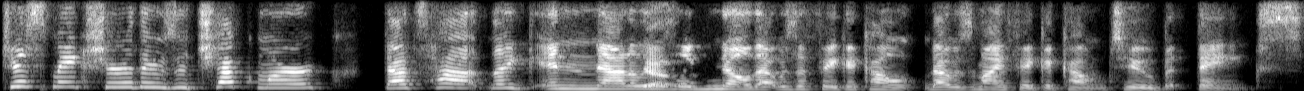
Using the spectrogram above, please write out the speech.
just make sure there's a check mark. That's how like and Natalie yeah. was like, no, that was a fake account. That was my fake account too, but thanks.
